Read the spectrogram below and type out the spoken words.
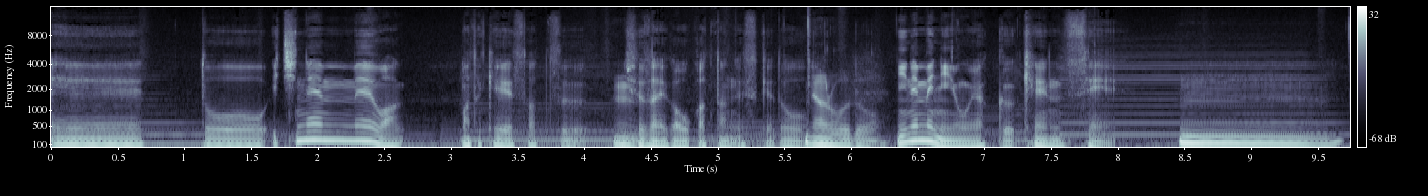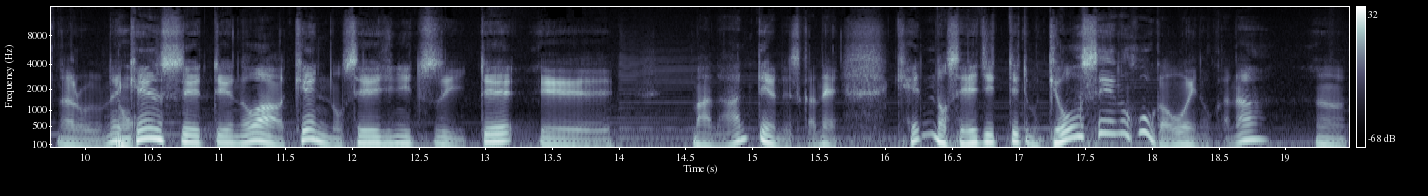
えーっと1年目はまた警察取材が多かったんですけど、なるほど。2年目にようやく県政うーん。なるほどね。の県政っていうのは県の政治について、えーまあなんていうんですかね。県の政治って言っても行政の方が多いのかな。うん、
